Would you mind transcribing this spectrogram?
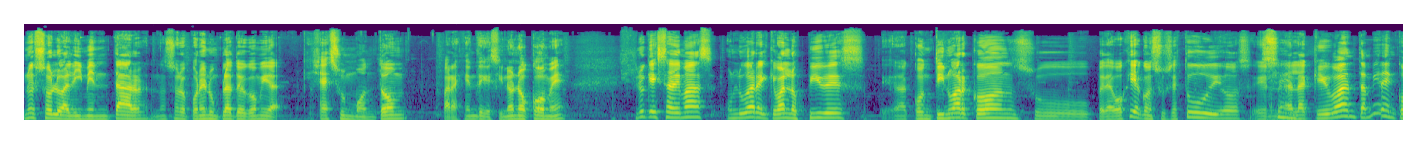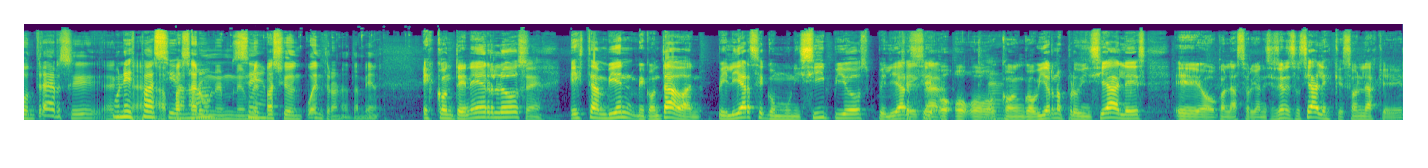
no es solo alimentar, no es solo poner un plato de comida, que ya es un montón para gente que si no, no come, Sino que es además un lugar al que van los pibes eh, a continuar con su pedagogía, con sus estudios, a la que van también a encontrarse, a, un espacio, a pasar un, espacio de encuentro, ¿no? También es contenerlos, es también, me contaban, pelearse con municipios, pelearse o, con gobiernos provinciales eh, o con las organizaciones sociales que son las que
